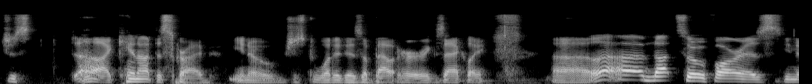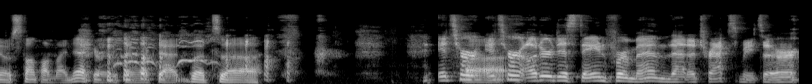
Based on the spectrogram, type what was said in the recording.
just, uh, I cannot describe, you know, just what it is about her exactly. Uh, uh, not so far as, you know, stomp on my neck or anything like that, but, uh, It's her. Uh, it's her utter disdain for men that attracts me to her.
